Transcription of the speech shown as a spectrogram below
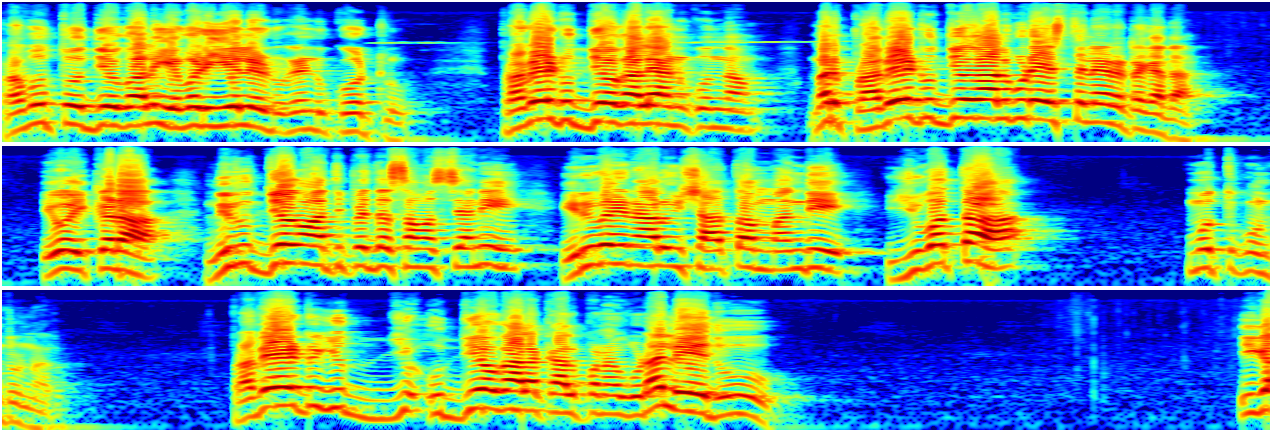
ప్రభుత్వ ఉద్యోగాలు ఎవడు ఇయ్యలేడు రెండు కోట్లు. ప్రైవేట్ ఉద్యోగాలే అనుకుందాం. మరి ప్రైవేట్ ఉద్యోగాలు కూడా వేస్తలేరట కదా. ఇగో ఇక్కడ నిరుద్యోగం అతిపెద్ద సమస్య అని ఇరవై నాలుగు శాతం మంది యువత మొత్తుకుంటున్నారు. ప్రైవేటు ఉద్యోగాల కల్పన కూడా లేదు. ఇక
